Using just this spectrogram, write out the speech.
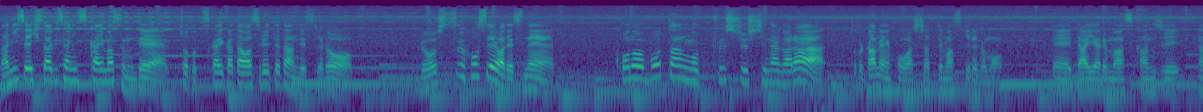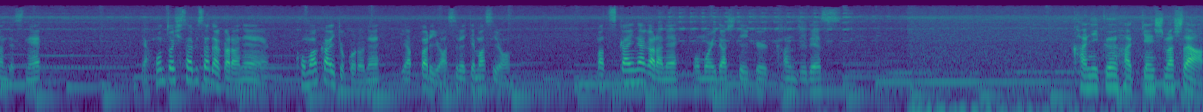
何せ久々に使いますんでちょっと使い方忘れてたんですけど露出補正はですねこのボタンをプッシュしながらちょっと画面飽和しちゃってますけれども、えー、ダイヤル回す感じなんですね。いや本当久々だからね細かいところねやっぱり忘れてますよ、まあ、使いながらね思い出していく感じです。カニくん発見しました。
